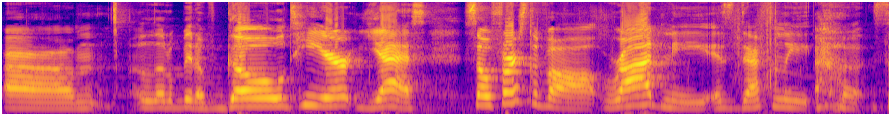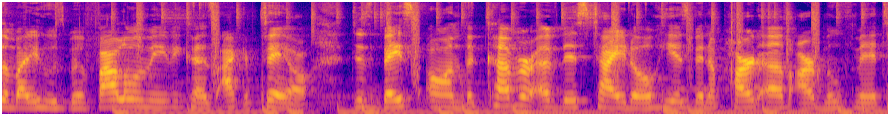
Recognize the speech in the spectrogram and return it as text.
um, a little bit of gold here. Yes. So first of all, Rodney is definitely uh, somebody who's been following me because I could tell just based on the cover of this title, he has been a part of our movement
